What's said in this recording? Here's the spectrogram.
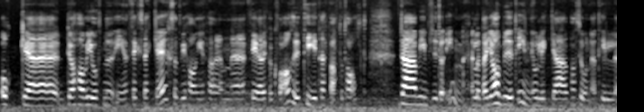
Och eh, det har vi gjort nu i en sex veckor så att vi har ungefär en eh, fyra veckor kvar, så det är tio träffar totalt. Där vi bjuder in, eller där jag har bjudit in olika personer till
